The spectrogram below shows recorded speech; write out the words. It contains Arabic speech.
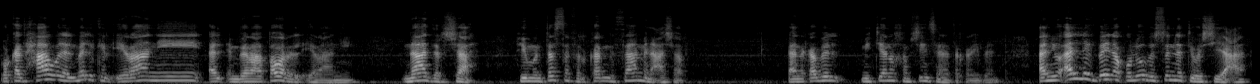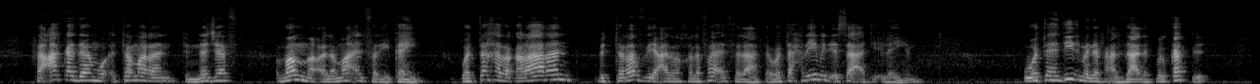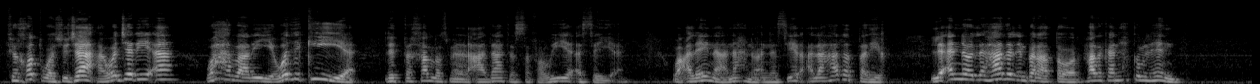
وقد حاول الملك الإيراني الإمبراطور الإيراني نادر شاه في منتصف القرن الثامن عشر يعني قبل 250 سنة تقريبا أن يؤلف بين قلوب السنة والشيعة فعقد مؤتمرا في النجف ضم علماء الفريقين واتخذ قرارا بالترضي على الخلفاء الثلاثة وتحريم الإساءة إليهم وتهديد من يفعل ذلك بالقتل في خطوة شجاعة وجريئة وحضارية وذكية للتخلص من العادات الصفوية السيئة. وعلينا نحن أن نسير على هذا الطريق لأنه هذا الإمبراطور هذا كان يحكم الهند.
